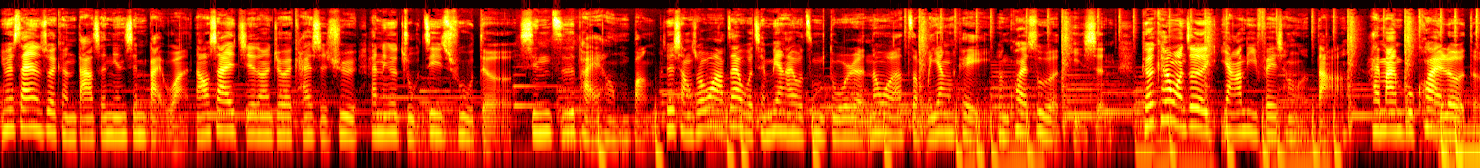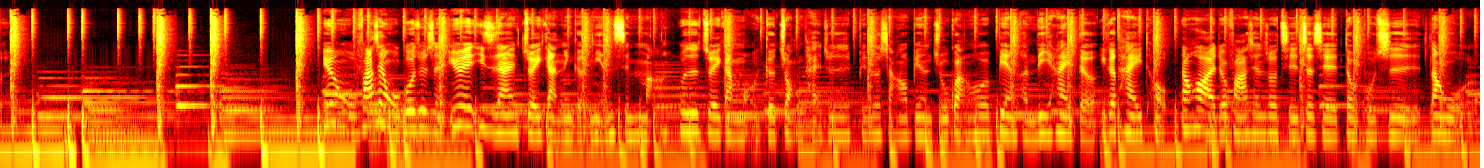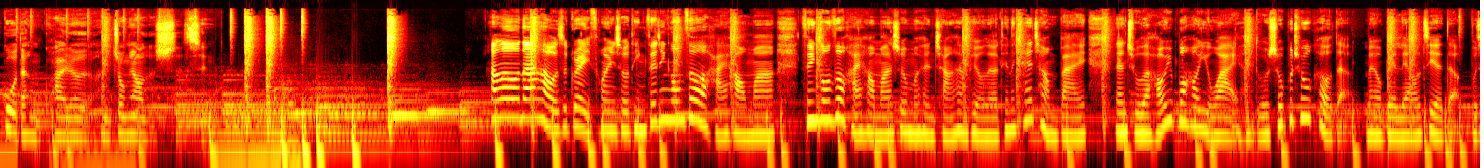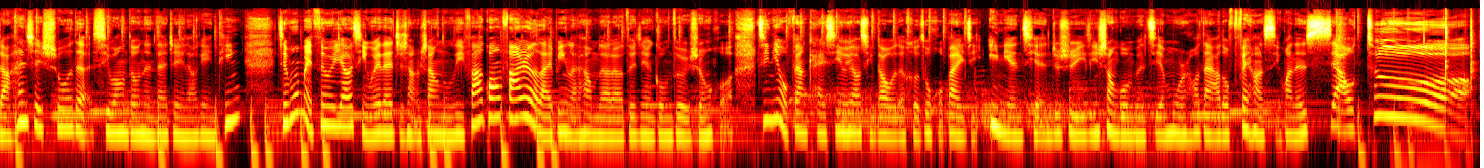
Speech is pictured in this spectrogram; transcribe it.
因为三十岁可能达成年薪百万，然后下一阶段就会开始去看那个主计处的薪资排行榜，就想说哇，在我前面还有这么多人，那我要怎么样可以很快速的提升？可是看完这个压力非常的大，还蛮不快乐的。发现我过去是因为一直在追赶那个年薪嘛，或者是追赶某一个状态，就是比如说想要变成主管或者变很厉害的一个 title，但后来就发现说，其实这些都不是让我过得很快乐、很重要的事情。Hello，大家好，我是 Grace，欢迎收听。最近工作还好吗？最近工作还好吗？是我们很常和朋友聊天的开场白。但除了好与不好以外，很多说不出口的、没有被了解的、不知道和谁说的，希望都能在这里聊给你听。节目每次会邀请一位在职场上努力发光发热来宾来和我们聊聊最近的工作与生活。今天我非常开心又邀请到我的合作伙伴，已经一年前就是已经上过我们的节目，然后大家都非常喜欢的小兔。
